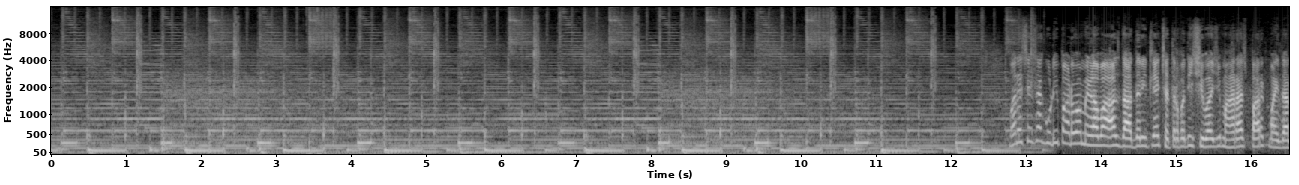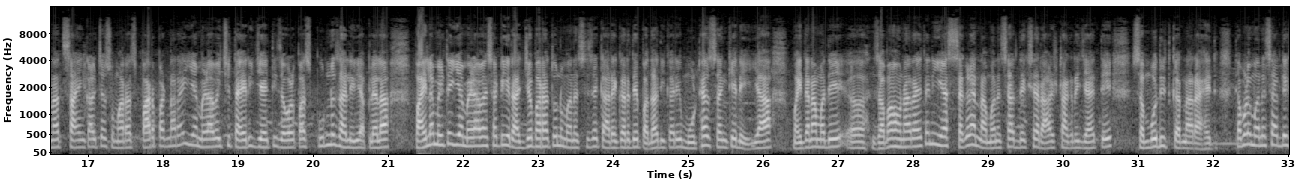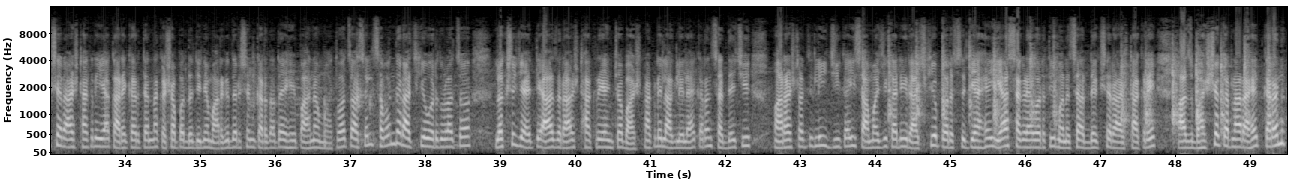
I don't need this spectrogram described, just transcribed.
मनसेचा गुढीपाडवा मेळावा आज दादर इथल्या छत्रपती शिवाजी महाराज पार्क मैदानात सायंकाळच्या सुमारास पार पडणार आहे. या मेळाव्याची तयारी जी आहे ती जवळपास पूर्ण झालेली आपल्याला पाहायला मिळते. या मेळाव्यासाठी राज्यभरातून मनसेचे कार्यकर्ते पदाधिकारी मोठ्या संख्येने या मैदानामध्ये जमा होणार आहेत आणि या सगळ्यांना मनसे अध्यक्ष राज ठाकरे जे आहेत ते संबोधित करणार आहेत. त्यामुळे मनसे अध्यक्ष राज ठाकरे या कार्यकर्त्यांना कशा पद्धतीने मार्गदर्शन करतात आहे हे पाहणं महत्त्वाचं असेल. संबंध राजकीय वर्तुळाचं लक्ष जे आहे ते आज राज ठाकरे यांच्या भाषणाकडे लागलेलं आहे. कारण सध्याची महाराष्ट्रातली जी काही सामाजिक आणि राजकीय परिस्थिती आहे या सगळ्यावरती मनसे अध्यक्ष राज ठाकरे आज भाष्य करणार आहेत. कारण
